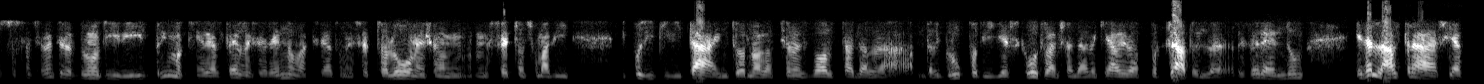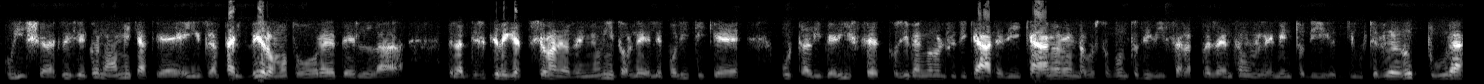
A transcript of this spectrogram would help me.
sostanzialmente per due motivi. Il primo è che in realtà il referendum ha creato un effetto alone, cioè un, un effetto insomma, di, di, positività intorno all'azione svolta dalla, dal gruppo di Yes Scotland, cioè da chi aveva appoggiato il referendum, e dall'altra si acuisce la crisi economica che è in realtà il vero motore del, della disgregazione del Regno Unito. Le, le politiche ultraliberiste, così vengono giudicate, di Cameron da questo punto di vista rappresentano un elemento di, di ulteriore rottura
